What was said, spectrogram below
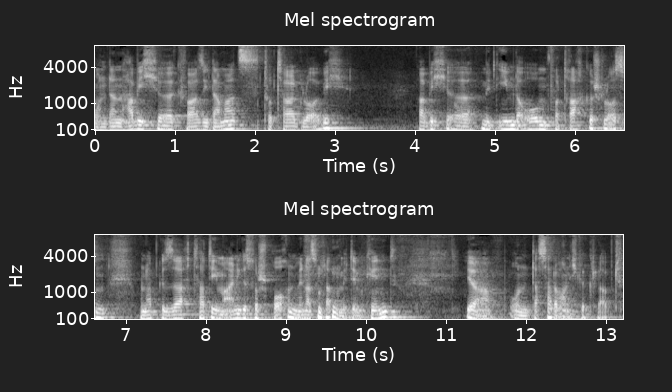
Und dann habe ich äh, quasi damals total gläubig, habe ich äh, mit ihm da oben einen Vertrag geschlossen und habe gesagt, hatte ihm einiges versprochen, wenn das klappt mit dem Kind. Ja, und das hat aber nicht geklappt.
